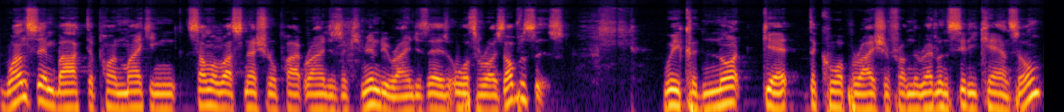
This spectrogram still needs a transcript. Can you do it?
once embarked upon making some of us national park rangers and community rangers as authorised officers. We could not get the cooperation from the Redland City Council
